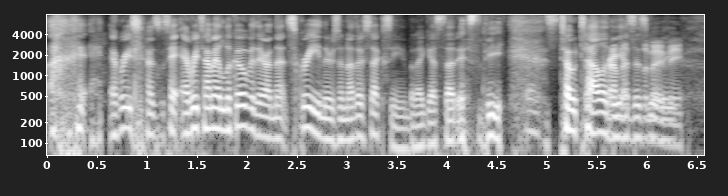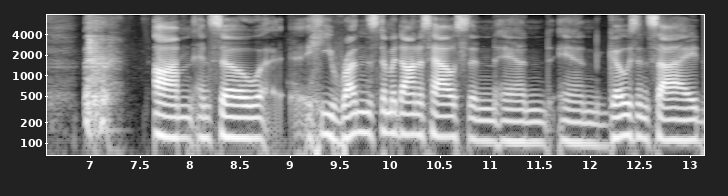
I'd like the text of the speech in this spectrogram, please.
every I was gonna say every time I look over there on that screen, there's another sex scene. But I guess that is the That's the totality of this the movie. movie. Um, and so uh, he runs to Madonna's house and and and goes inside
